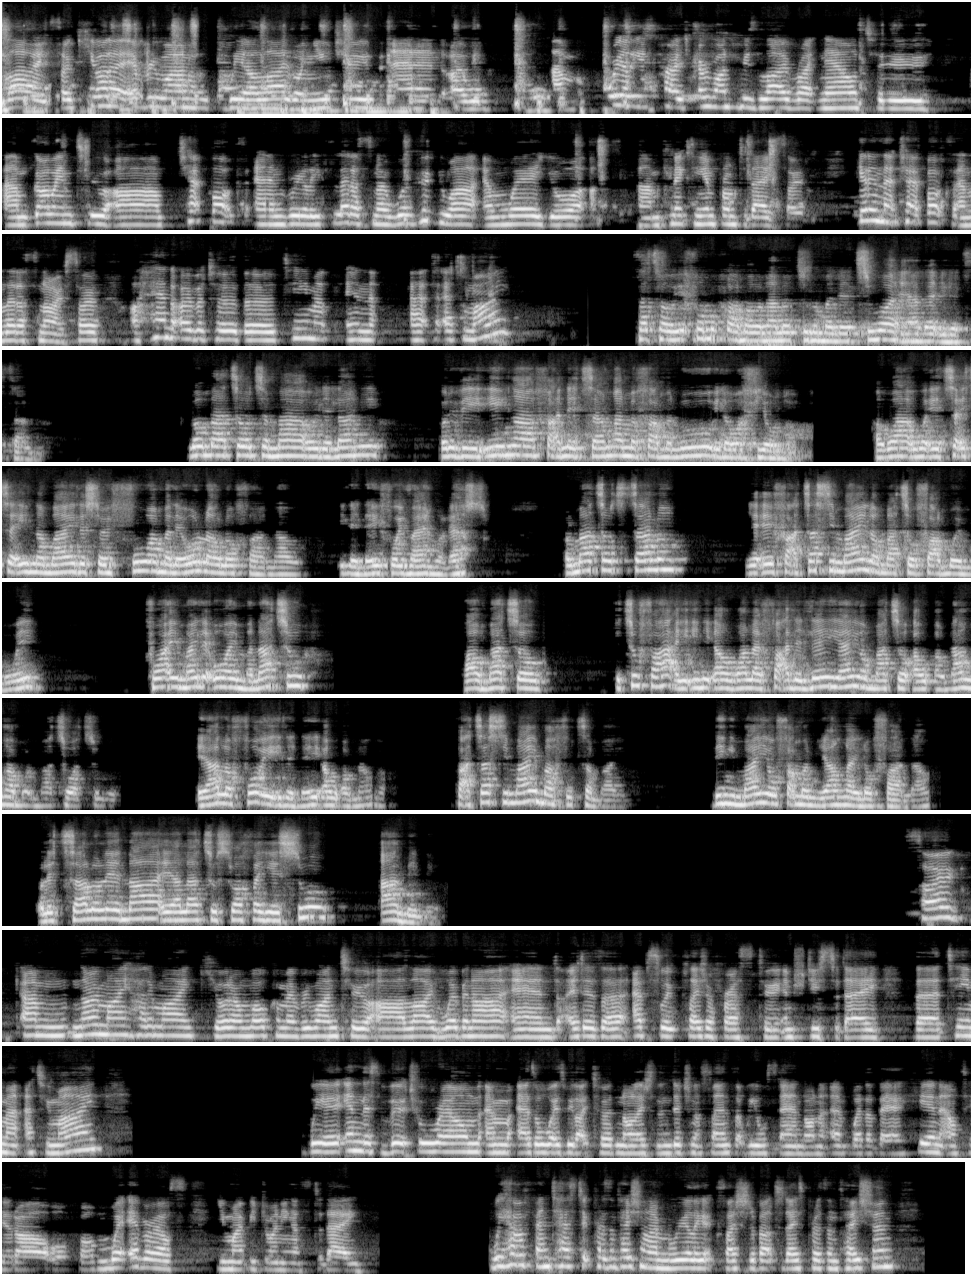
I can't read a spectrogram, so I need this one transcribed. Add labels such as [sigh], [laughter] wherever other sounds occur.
Live. So kia ora everyone. We are live on YouTube and I will um, really encourage everyone who's live right now to um, go into our chat box and really let us know who you are and where you're um, connecting in from today. So get in that chat box and let us know. So I'll hand over to the team in at Sa tau i fomo wha maonalo tunu mane tua e ala i le tatalo. Lo mātou te mā o le lani, o le vi inga whaanetanga ma whamanu i lawa fiona. A wā ua e taita ina mai le soifua ma le ola o lau whanau i le nei fo i vaengo le aso. O le mātou te talo, ia e whaatasi mai lau mātou wha moe moe. Fua e mai le oa i manatu, ao mātou Ke tu whae ini au wala e wha le lei ai o au au nanga mo mato atu. E ala foi i le nei au au nanga. Pa atasi mai ma futa mai. Lingi mai o whamanianga i lo whanau. O le talo le nā e ala tu swafa Yesu. Amene. So Um, no mai, haere mai, kia ora and welcome everyone to our live webinar and it is an absolute pleasure for us to introduce today the team at Atumai. We're in this virtual realm and as always we like to acknowledge the Indigenous lands that we all stand on and whether they're here in Aotearoa or from wherever else you might be joining us today. We have a fantastic presentation. I'm really excited about today's presentation.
